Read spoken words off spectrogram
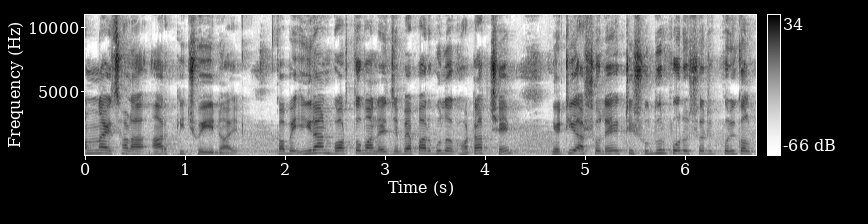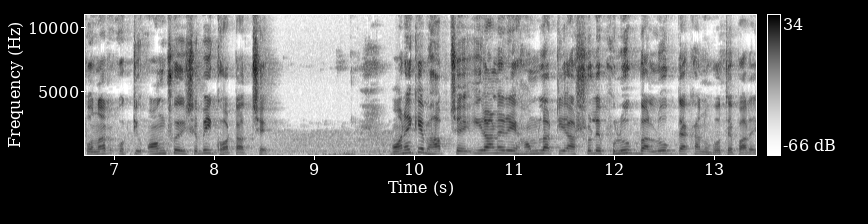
অন্যায় ছাড়া আর কিছুই নয়। তবে ইরান বর্তমানে যে ব্যাপারগুলো ঘটাচ্ছে, এটি আসলে একটি সুদূর পরিকল্পনার একটি অংশ হিসেবেই ঘটাচ্ছে। অনেকে ভাবছে ইরানের এই হামলাটি আসলে ফুলুক বা লোক দেখানো হতে পারে,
